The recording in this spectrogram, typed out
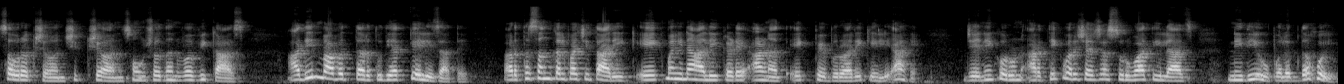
संरक्षण शिक्षण संशोधन व विकास आदींबाबत तरतूद यात केली जाते. अर्थसंकल्पाची तारीख एक महिना अलीकडे आणत एक फेब्रुवारी केली आहे. जेणेकरून आर्थिक वर्षाच्या सुरुवातीलाच निधी उपलब्ध होईल.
